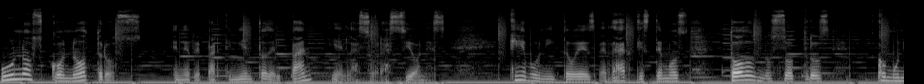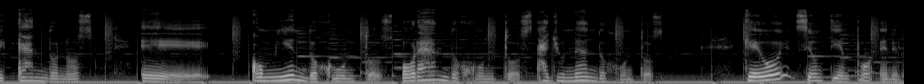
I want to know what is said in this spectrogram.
unos con otros, en el repartimiento del pan y en las oraciones. Qué bonito es, ¿verdad? Que estemos todos nosotros comunicándonos eh, comiendo juntos, orando juntos, ayunando juntos. Que hoy sea un tiempo en el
